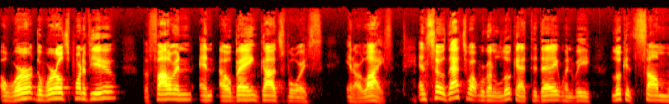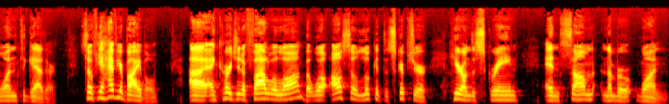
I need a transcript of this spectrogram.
a word, the world's point of view, but following and obeying God's voice in our life. And so that's what we're going to look at today when we look at Psalm 1 together. So if you have your Bible, uh, I encourage you to follow along, but we'll also look at the scripture here on the screen in Psalm number one.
